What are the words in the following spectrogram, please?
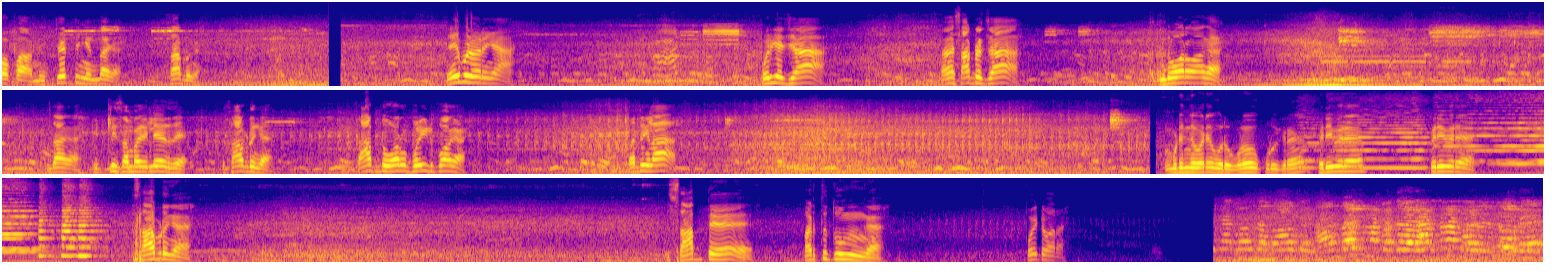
பாப்பா நீ கேட்டீங்க இந்தாங்க சாப்பிடுங்க. எப்படி வரீங்க? பொறிக்காச்சியா? ஆ சாப்பிட்டாச்சா? இந்த ஓரம் வாங்க. இந்தாங்க இட்லி சம்பாதிலே இருக்குது. சாப்பிடுங்க. சாப்பிட்டு ஓரம் போயிட்டு போங்க. வரட்டுங்களா? முடிந்தவரை ஒரு உணவு கொடுக்குறேன். பெரியவரை பெரியவரே. சாப்பிடுங்க. சாப்பிட்டு படுத்து தூங்குங்க. போயிட்டு வரேன்.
